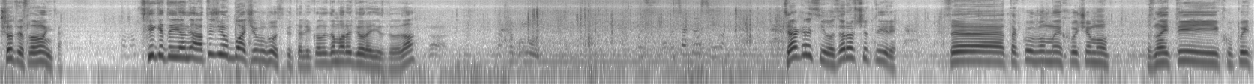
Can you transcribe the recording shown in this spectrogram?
Що ти, Славонька? Скільки ти його не. А ти ж його бачив у госпіталі, коли до мародьора їздили, так? Да? Це було Оце красиво. Ця красива, rav 4 Це такого ми хочемо знайти і купити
